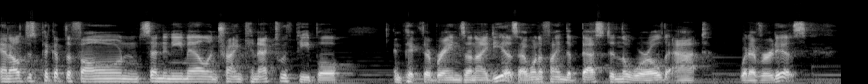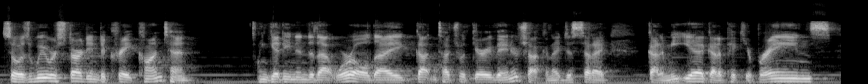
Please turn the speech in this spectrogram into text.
And I'll just pick up the phone, send an email, and try and connect with people and pick their brains on ideas. I want to find the best in the world at whatever it is. So as we were starting to create content and getting into that world, I got in touch with Gary Vaynerchuk and I just said, I got to meet you, I got to pick your brains.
